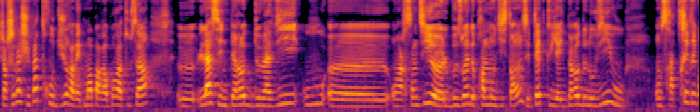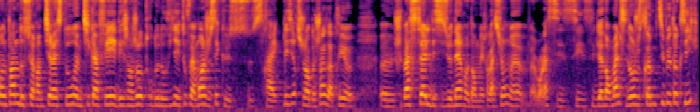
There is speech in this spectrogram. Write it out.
Genre, je sais pas, je suis pas trop dure avec moi par rapport à tout ça. Euh, là, c'est une période de ma vie où euh, on a ressenti le besoin de prendre nos distances. Et peut-être qu'il y a une période de nos vies où on sera très très contente de se faire un petit resto, un petit café et d'échanger autour de nos vies et tout. Enfin, moi, je sais que ce sera avec plaisir ce genre de choses. Après, euh, euh, je suis pas seule décisionnaire dans mes relations. Hein. voilà, c'est bien normal, sinon je serais un petit peu toxique.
